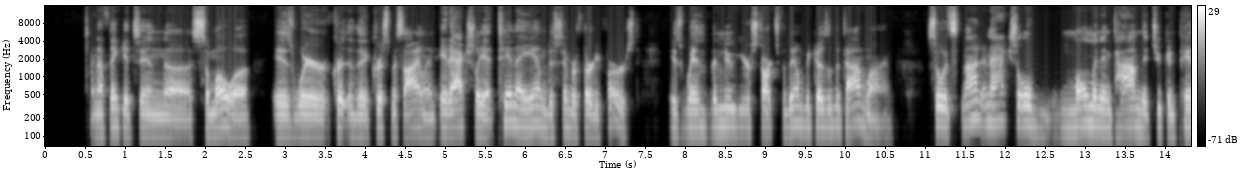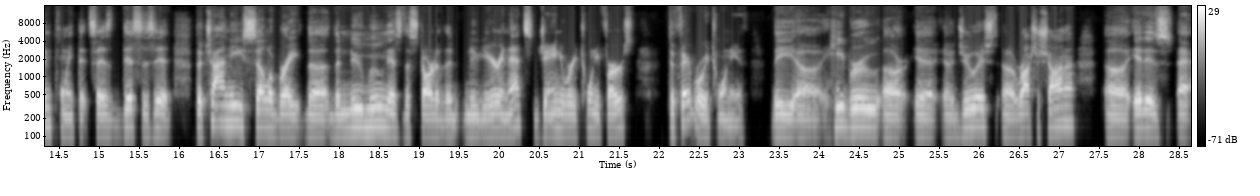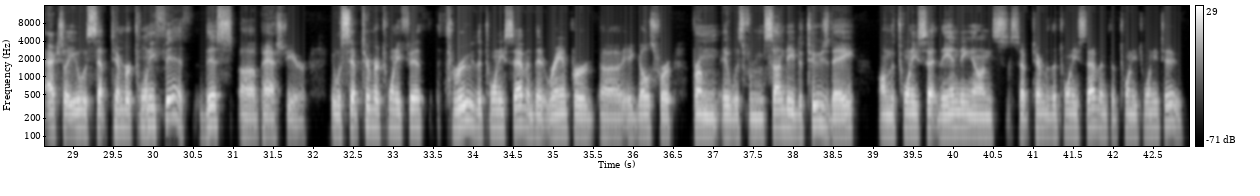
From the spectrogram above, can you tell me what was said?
and I think it's in, uh, Samoa is where the Christmas Island, it actually at 10 a.m. December 31st is when the new year starts for them because of the timeline. So it's not an actual moment in time that you can pinpoint that says this is it. The Chinese celebrate the, the new moon as the start of the new year, and that's January 21st to February 20th. The uh, Hebrew uh, uh, Jewish uh, Rosh Hashanah, uh, it is actually it was September 25th this uh, past year. It was September 25th through the 27th. It ran for it goes for from it was from Sunday to Tuesday on the 20 the ending on September the 27th of 2022.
